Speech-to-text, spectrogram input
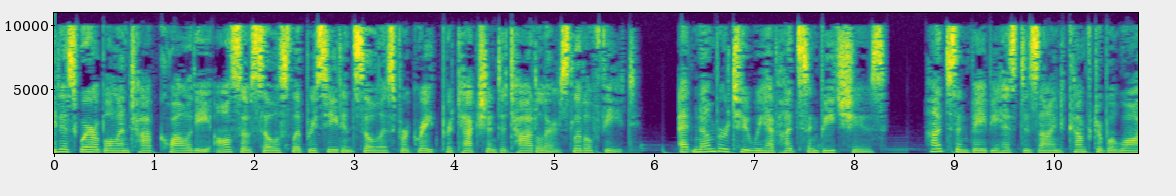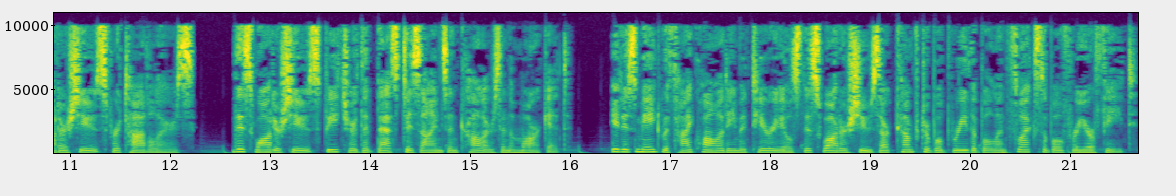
It is wearable and top quality also sole slip recedent sole is for great protection to toddlers' little feet. At number 2 we have Hudson Beach Shoes. Hudson Baby has designed comfortable water shoes for toddlers. This water shoes feature the best designs and colors in the market. It is made with high quality materials this water shoes are comfortable breathable and flexible for your feet.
